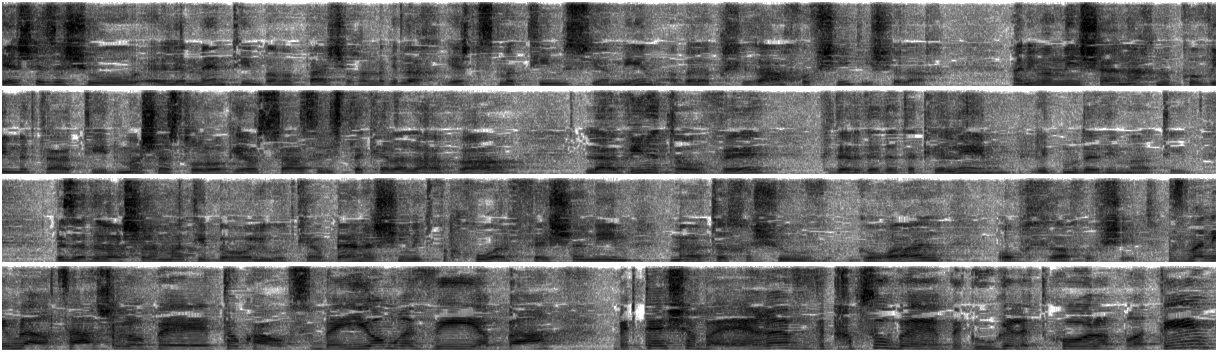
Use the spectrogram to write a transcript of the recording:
יש איזשהו אלמנטים במפה שיכולים להגיד לך, יש צמתים מסוימים, אבל הבחירה החופשית היא שלך. אני מאמין שאנחנו קובעים את העתיד. מה שהאסטרולוגיה עושה זה להסתכל על העבר, להבין את ההווה, כדי לתת את הכלים להתמודד עם העתיד. וזה דבר שלמדתי בהוליווד, כי הרבה אנשים התווכחו אלפי שנים מה יותר חשוב, גורל או בחירה חופשית. זמנים להרצאה שלו בטוקהאוס ביום רביעי הבא, בתשע בערב, ותחפשו בגוגל את כל הפרטים,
